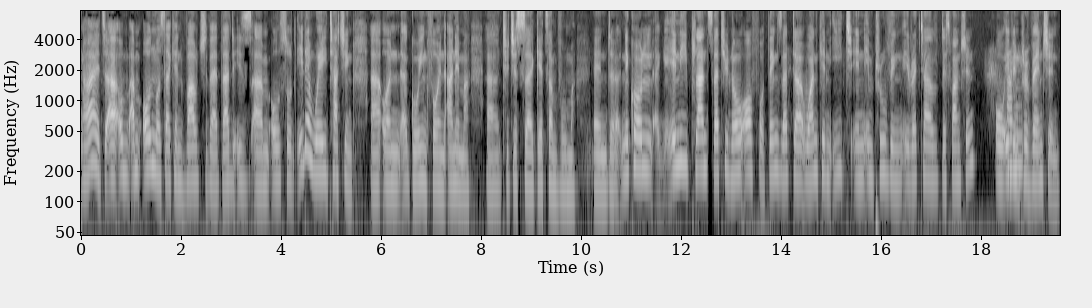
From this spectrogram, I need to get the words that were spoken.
All right. Uh, um, I'm almost, I can vouch that that is um, also, in a way, touching uh, on uh, going for an enema uh, to just uh, get some vuma. And uh, Nicole, any plants that you know of or things that uh, one can eat in improving erectile dysfunction or even Um, prevention?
